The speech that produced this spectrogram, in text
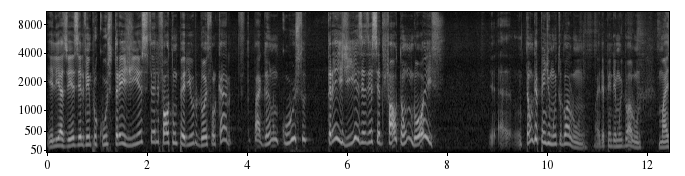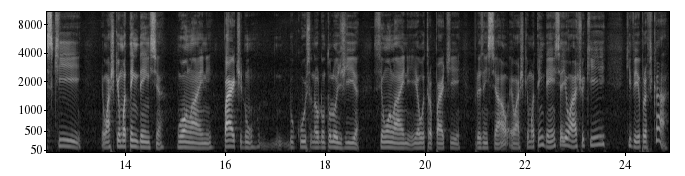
ele às vezes ele vem para o curso três dias, ele falta um período, dois, falou, cara, você está pagando um curso três dias, às vezes falta um, dois. É, então depende muito do aluno, vai depender muito do aluno. Mas que eu acho que é uma tendência o online, parte do, do curso na odontologia ser online e a outra parte presencial, eu acho que é uma tendência e eu acho que, que veio para ficar.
